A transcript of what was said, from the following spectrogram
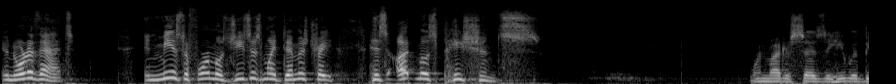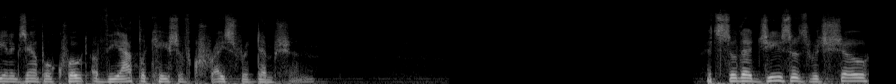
In order that, in me as the foremost, Jesus might demonstrate his utmost patience. One writer says that he would be an example, quote, of the application of Christ's redemption. It's so that Jesus would show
